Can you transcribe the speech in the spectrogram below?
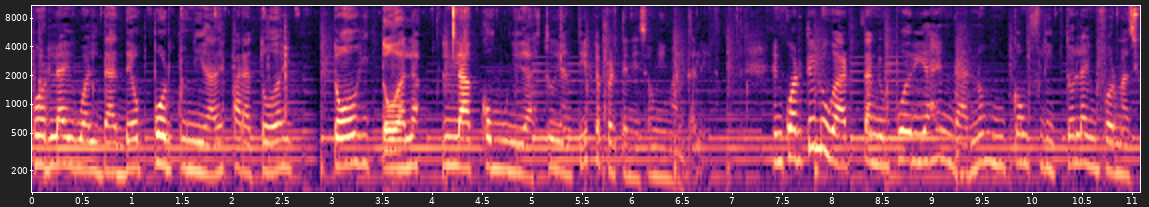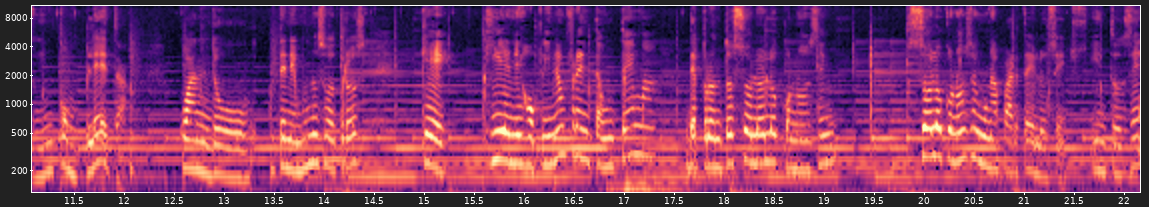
por la igualdad de oportunidades para todas y todos y toda la, la comunidad estudiantil que pertenece a Unimagdalena. En cuarto lugar, también podría generarnos un conflicto la información incompleta, cuando tenemos nosotros que quienes opinan frente a un tema de pronto solo lo conocen, solo conocen una parte de los hechos. Y entonces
